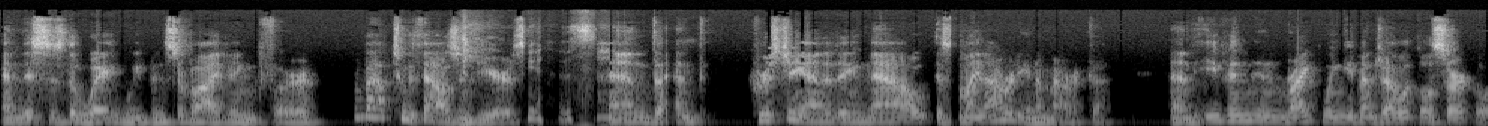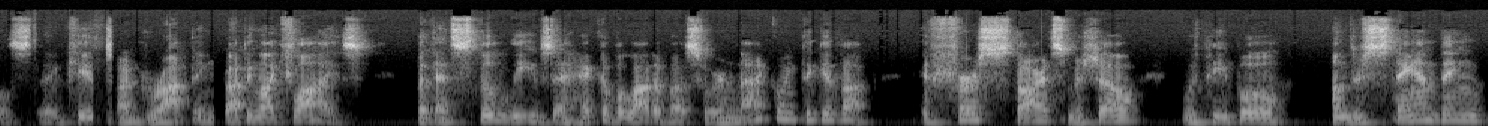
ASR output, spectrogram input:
and this is the way we've been surviving for about 2,000 years. Yes. And, and Christianity now is a minority in America. And even in right wing evangelical circles, the kids are dropping, dropping like flies. But that still leaves a heck of a lot of us who are not going to give up. It first starts, Michelle, with people understanding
